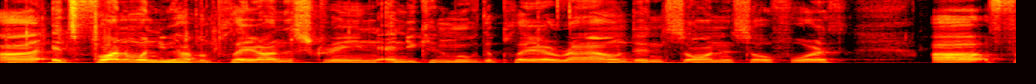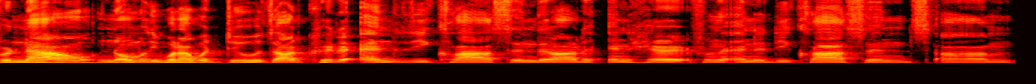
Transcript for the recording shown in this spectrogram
uh, it's fun when you have a player on the screen and you can move the player around and so on and so forth uh, for now, normally what I would do is I would create an entity class and then I'd inherit from the entity class and um,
